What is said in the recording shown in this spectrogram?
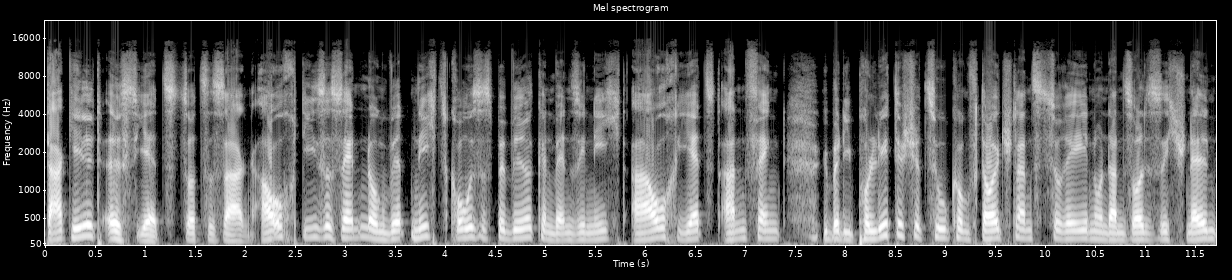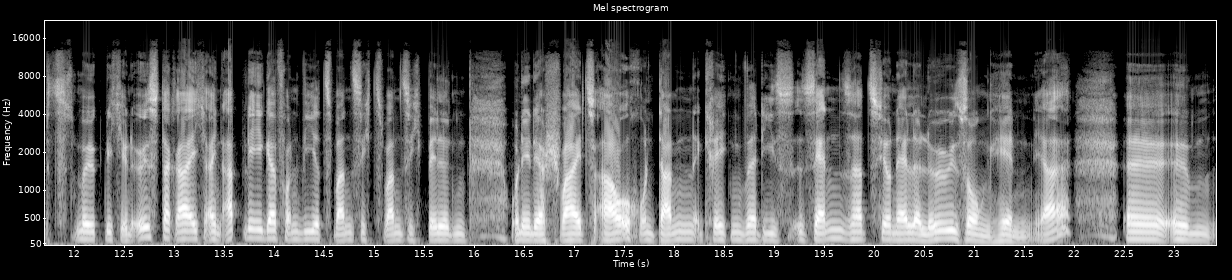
da gilt es jetzt sozusagen. Auch diese Sendung wird nichts Großes bewirken, wenn sie nicht auch jetzt anfängt, über die politische Zukunft Deutschlands zu reden und dann soll sich schnellstmöglich in Österreich ein Ableger von Wir 2020 bilden und in der Schweiz auch und dann kriegen wir dies sensationelle Lösung hin. Ja? Äh, ähm,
